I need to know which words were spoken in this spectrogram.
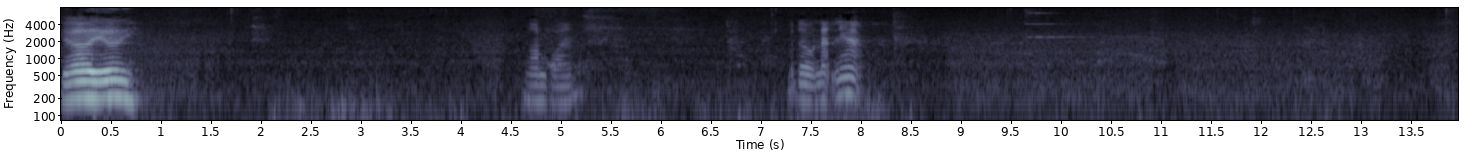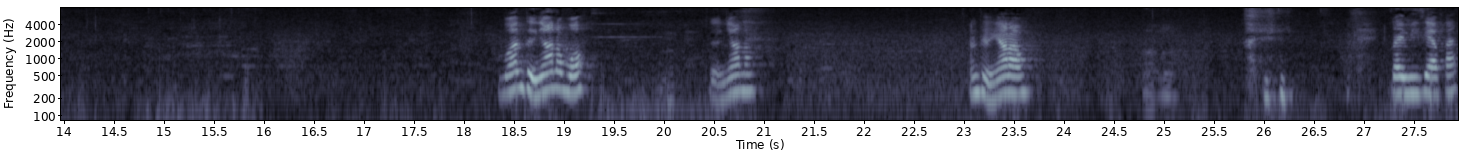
trời ơi. Ngon quá. Bắt đầu nặn nhá. Bố ăn thử nhót không bố thử nhót không ăn thử nhót không quay video phát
